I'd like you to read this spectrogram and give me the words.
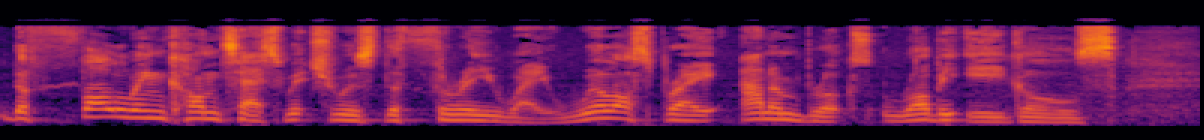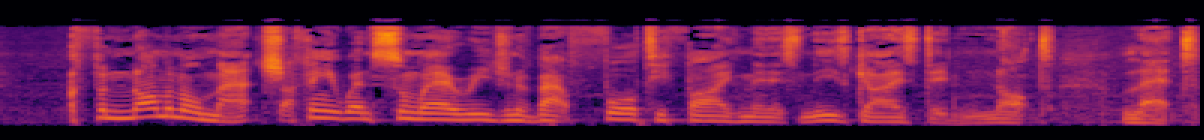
the following contest, which was the three way Will Ospreay, Adam Brooks, Robbie Eagles, a phenomenal match. I think it went somewhere region of about 45 minutes, and these guys did not let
